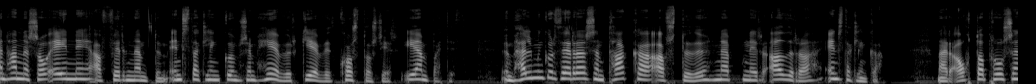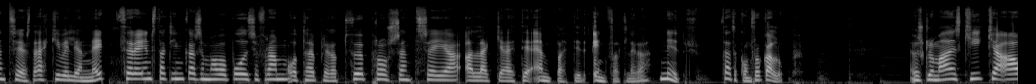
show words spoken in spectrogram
En hann er sá eini af fyrrnemdum einstaklingum sem hefur gefið kost á sér í ennbættið. Um helmingur þeirra sem taka afstöðu nefnir aðra einstaklinga. Nær 8% segjast ekki vilja neitt þeirra einstaklinga sem hafa bóðið sér fram og tæplega 2% segja að leggja eitt ennbættið einfallega niður. Þetta kom frá Gallup. Við skulum aðeins kíkja á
